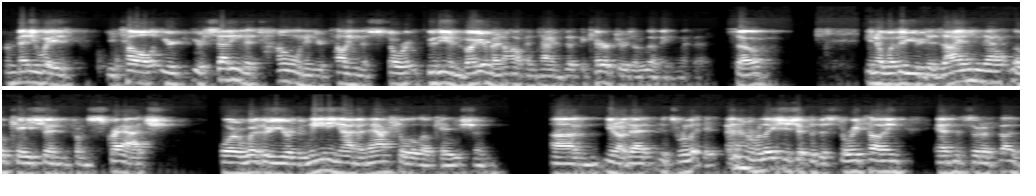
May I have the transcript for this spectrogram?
for many ways you tell you're you're setting the tone and you're telling the story through the environment oftentimes that the characters are living with it. So you know, whether you're designing that location from scratch or whether you're leaning on an actual location, um, you know, that it's rela- relationship to the storytelling and the sort of uh,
